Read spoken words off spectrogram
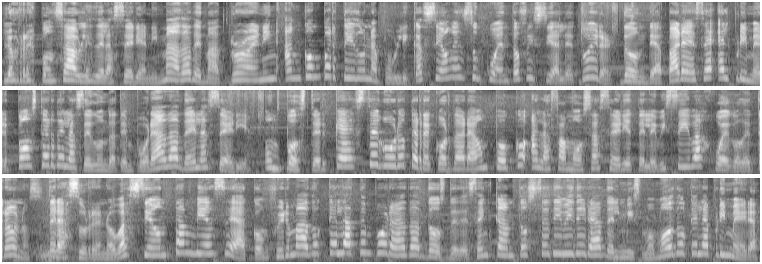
Los responsables de la serie animada de Matt Groening han compartido una publicación en su cuenta oficial de Twitter, donde aparece el primer póster de la segunda temporada de la serie, un póster que seguro te recordará un poco a la famosa serie televisiva Juego de Tronos. Tras su renovación, también se ha confirmado que la temporada 2 de Desencanto se dividirá del mismo modo que la primera,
